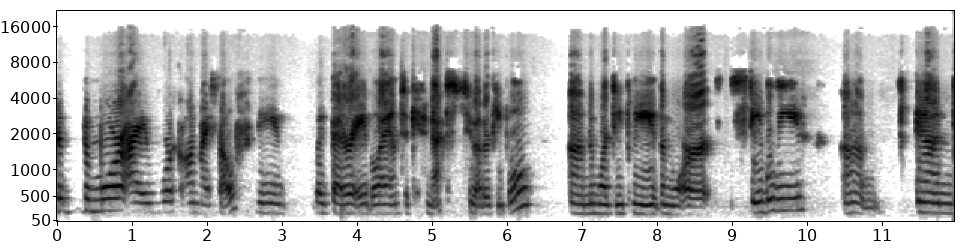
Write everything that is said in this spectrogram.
the the more I work on myself the like better able I am to connect to other people. Um, the more deeply, the more stably, um, and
